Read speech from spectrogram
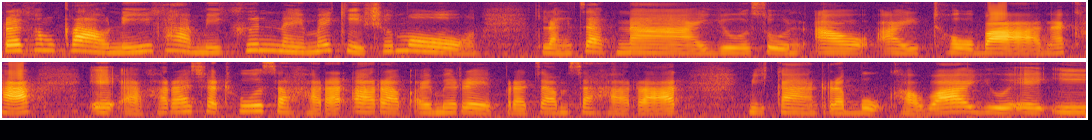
โดยคำกล่าวนี้ค่ะมีขึ้นในไม่กี่ชั่วโมง หลังจากนายยูซุนอัลไอโทบานะคะ เอกอัครราชทูตสหรัฐอาหรับเอมิเรตประจำสหรัฐ มีการระบุค่ะว่า UAE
